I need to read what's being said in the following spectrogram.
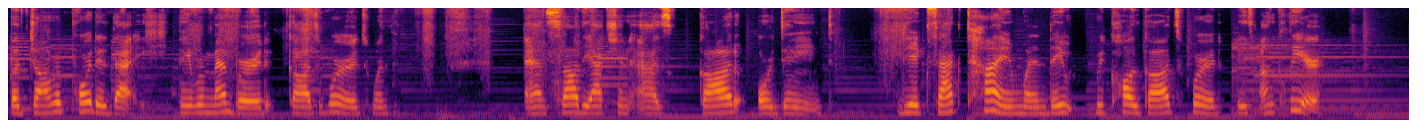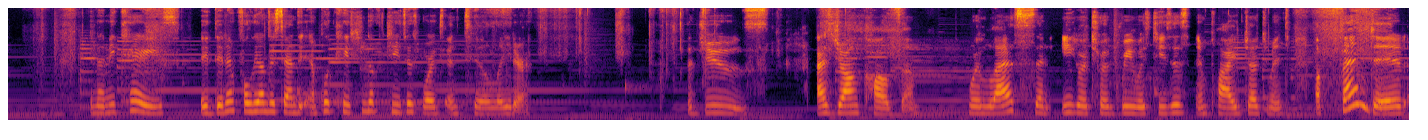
But John reported that they remembered God's words when and saw the action as God ordained. The exact time when they recalled God's word is unclear. In any case, they didn't fully understand the implications of Jesus' words until later. The Jews as John calls them, were less than eager to agree with Jesus' implied judgment. Offended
